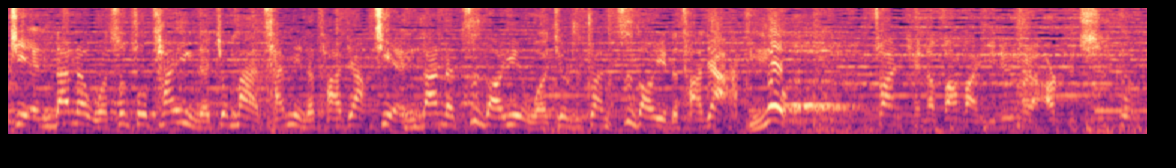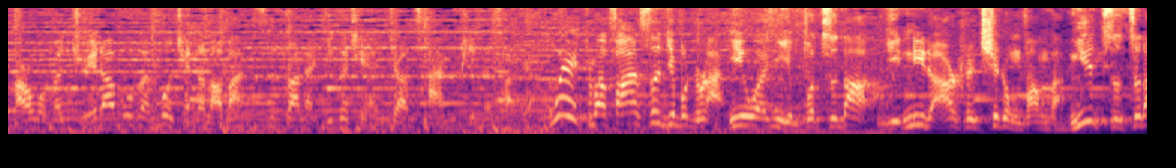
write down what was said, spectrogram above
简单的我是做餐饮的，就卖产品的差价；简单的制造业，我就是赚制造业的差价。No，赚钱的方法一定有二十七个，而我们绝大部分目前的老板只赚了一个钱，叫产品的差价。为什么方案设计不出来？因为你不知道盈利的二十七种方法，你只知道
